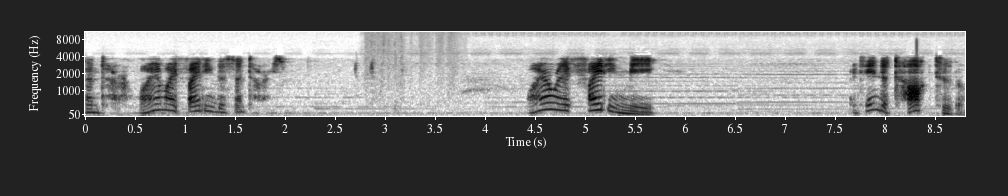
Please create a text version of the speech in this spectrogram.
Centaur. Why am I fighting the centaurs? Why are they fighting me? I came to talk to them.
